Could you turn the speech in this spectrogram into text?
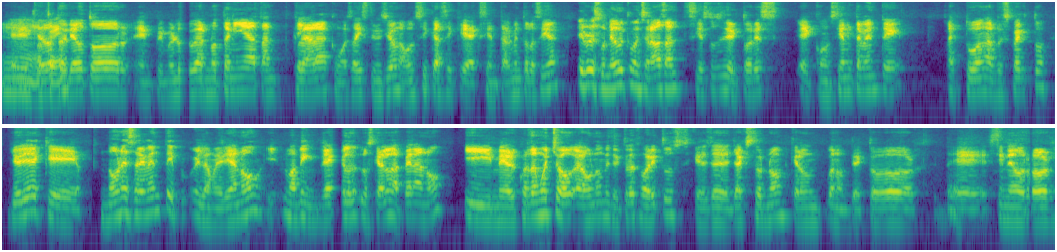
Eh, mm, que la teoría de autor, en primer lugar, no tenía tan clara como esa distinción, aún sí casi que accidentalmente lo hacía. Y respondiendo a lo que mencionabas antes, si estos directores eh, conscientemente actúan al respecto, yo diría que no necesariamente, y la mayoría no, y más bien, diría que los que valen la pena no. Y me recuerda mucho a uno de mis directores favoritos, que es de Jacques Tourneau, que era un bueno, director de cine de horror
